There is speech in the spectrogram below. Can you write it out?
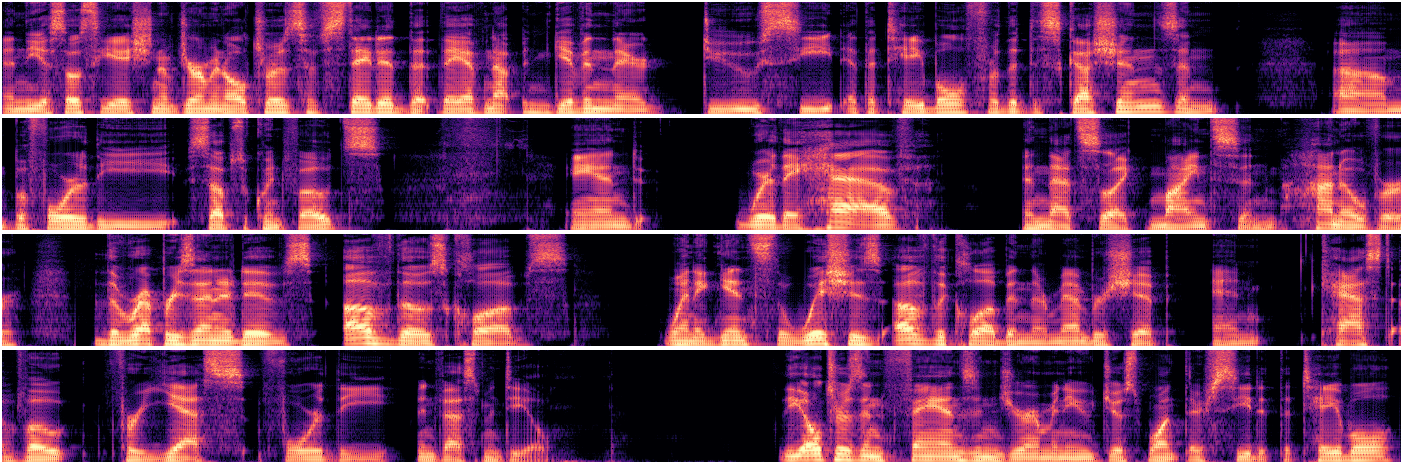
And the Association of German Ultras have stated that they have not been given their due seat at the table for the discussions and um, before the subsequent votes. And where they have, and that's like Mainz and Hanover, the representatives of those clubs went against the wishes of the club and their membership and cast a vote for yes for the investment deal. The ultras and fans in Germany just want their seat at the table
